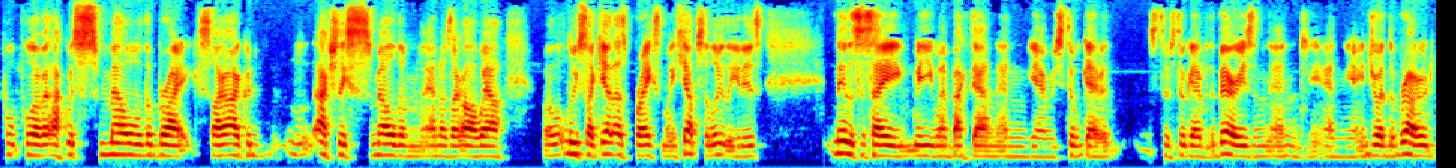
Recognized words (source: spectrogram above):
pull, pull over. I could smell the brakes. I, I could actually smell them, and I was like, oh wow. Well, Luke's like, yeah, that's brakes. I'm like, yeah, absolutely, it is. Needless to say, we went back down, and yeah, we still gave it still still gave it the berries and and and you know, enjoyed the road,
